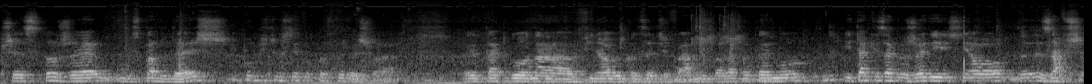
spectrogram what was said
przez to, że spadł deszcz i publiczność sobie po prostu wyszła. E, Tak było na finałowym koncercie Famy dwa lata temu i takie zagrożenie istniało e, zawsze.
